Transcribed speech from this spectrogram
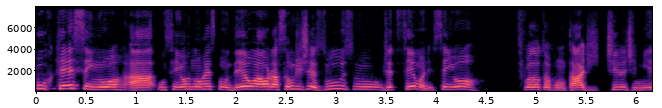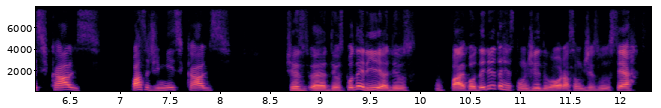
Por que, Senhor, a, o Senhor não respondeu à oração de Jesus no Getsemane? Senhor, se for da tua vontade, tira de mim esse cálice, passa de mim esse cálice. Jesus, é, Deus poderia, Deus, o Pai poderia ter respondido à oração de Jesus, certo?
